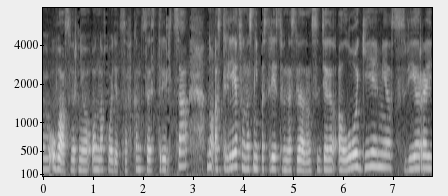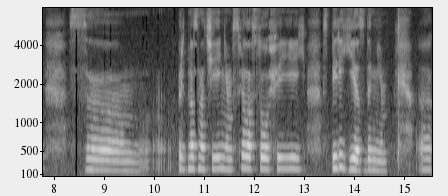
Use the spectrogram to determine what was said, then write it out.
у вас, вернее, он находится в конце стрельца. Ну, а стрелец у нас непосредственно связан с идеологиями, с верой, с эм, предназначением, с философией, с переездами. Э,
